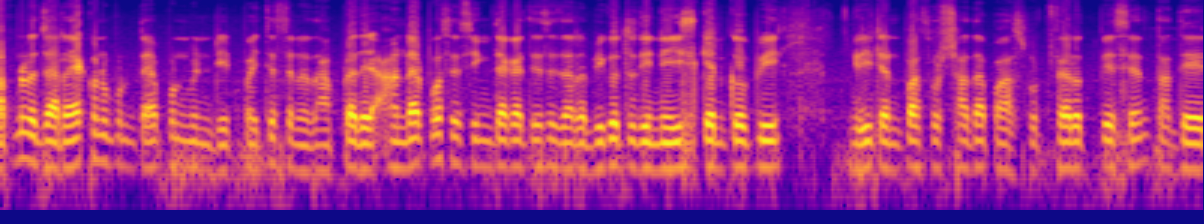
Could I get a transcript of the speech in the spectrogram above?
আপনারা যারা এখনও পর্যন্ত অ্যাপয়েন্টমেন্ট ডেট পাইতেছে না আপনাদের আন্ডার প্রসেসিং দেখাইতেছে, যারা বিগত দিনে স্ক্যান কপি রিটার্ন পাসপোর্ট সাদা পাসপোর্ট ফেরত পেয়েছেন, তাদের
